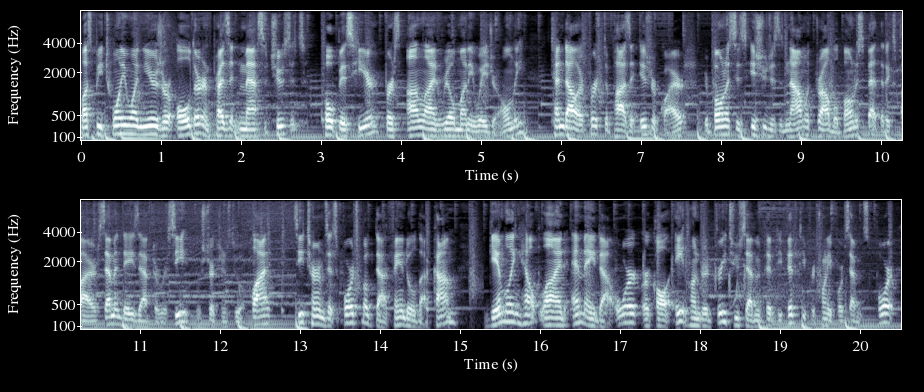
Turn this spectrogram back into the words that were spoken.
Must be 21 years or older and present in Massachusetts. Hope is here. First online real money wager only. $10 first deposit is required. Your bonus is issued as a non withdrawable bonus bet that expires seven days after receipt. Restrictions to apply. See terms at sportsbook.fanduel.com. Gambling helpline ma.org or call 800 327 5050 for 24 7 support.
